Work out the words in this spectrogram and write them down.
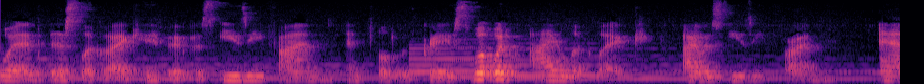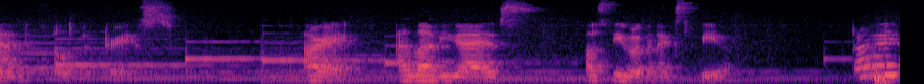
would this look like if it was easy, fun, and filled with grace? What would I look like if I was easy, fun, and filled with grace? All right, I love you guys. I'll see you on the next video. Bye.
